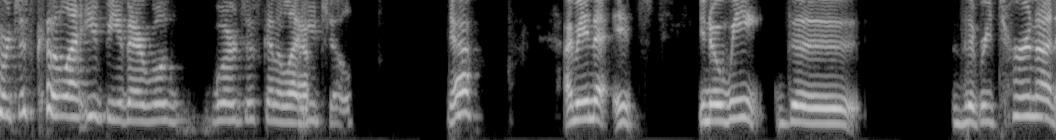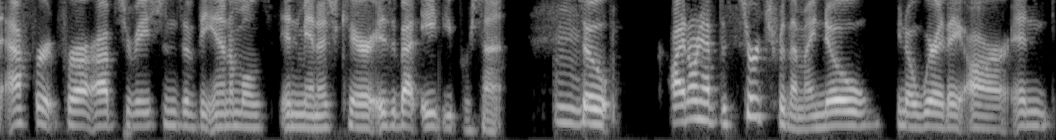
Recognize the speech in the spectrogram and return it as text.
we're just going to let you be there. We'll, we're just going to let yeah. you chill. Yeah. I mean, it's you know we the the return on effort for our observations of the animals in managed care is about 80%. Mm. So I don't have to search for them. I know, you know, where they are. And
